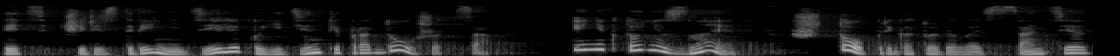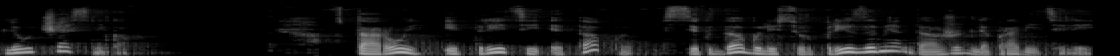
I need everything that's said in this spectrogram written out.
ведь через две недели поединки продолжатся, и никто не знает, что приготовила Сантия для участников. Второй и третий этапы всегда были сюрпризами даже для правителей.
